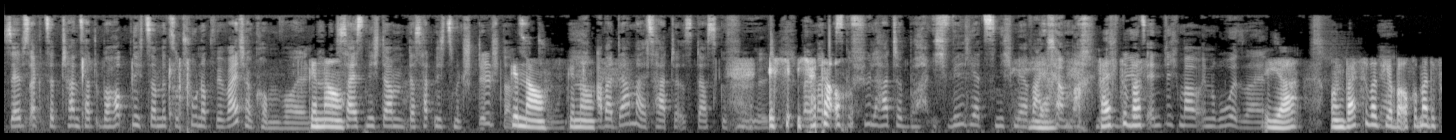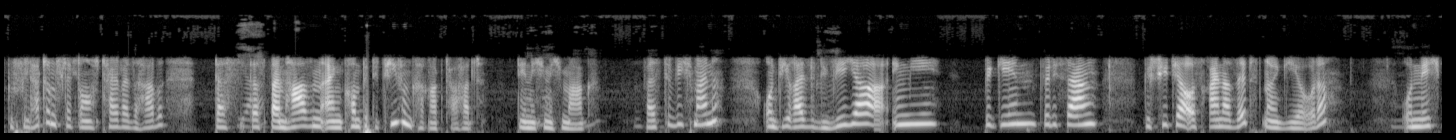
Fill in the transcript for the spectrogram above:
Selbstakzeptanz hat überhaupt nichts damit zu tun, ob wir weiterkommen wollen. Genau. Das heißt nicht, das hat nichts mit Stillstand Genau, zu tun. genau. Aber damals hatte es das Gefühl. Ich- ich weil hatte man auch- das Gefühl hatte, boah, ich will jetzt nicht mehr Ja. weitermachen. Weißt ich du will was? jetzt endlich mal in Ruhe sein. Ja, und weißt du, was ich Ja. aber auch immer das Gefühl hatte und vielleicht auch noch teilweise habe, dass Ja. das beim Hasen einen kompetitiven Charakter hat, den ich nicht mag. Weißt du, wie ich meine? Und die Reise, die wir ja irgendwie begehen, würde ich sagen, geschieht ja aus reiner Selbstneugier, oder? Und nicht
